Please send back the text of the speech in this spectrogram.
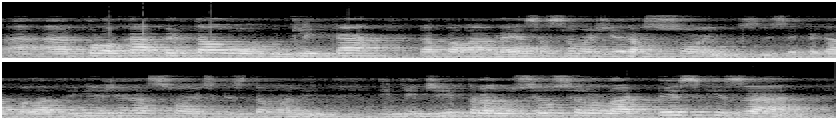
a, a, colocar, apertar ou clicar na palavra, essas são as gerações. Se você pegar a palavrinha gerações que estão ali e pedir para o seu celular pesquisar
